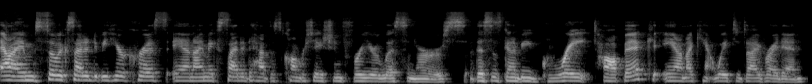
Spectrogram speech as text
I'm so excited to be here, Chris, and I'm excited to have this conversation for your listeners. This is going to be a great topic, and I can't wait to dive right in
